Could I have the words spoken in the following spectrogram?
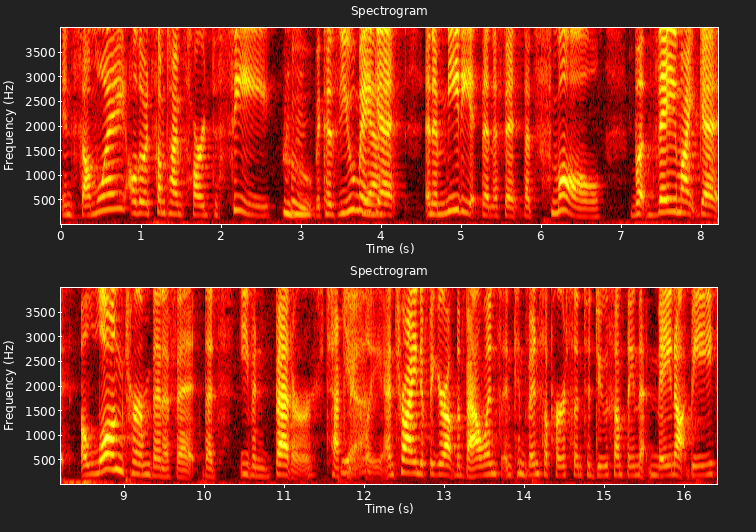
in some way, although it's sometimes hard to see who mm-hmm. because you may Yeah. get an immediate benefit that's small, but they might get a long-term benefit that's even better technically. And trying to figure out the balance and convince a person to do something that may not be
